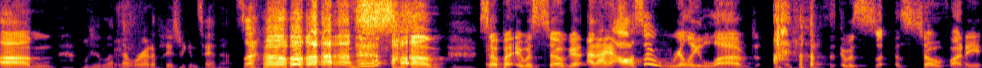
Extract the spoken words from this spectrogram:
um we love that we're at a place we can say that. So um so but it was so good. And I also really loved I thought it was so, so funny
